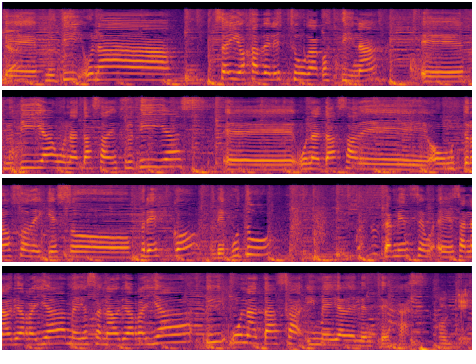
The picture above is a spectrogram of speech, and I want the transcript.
eh, fruti- una seis hojas de lechuga costina, eh, frutilla, una taza de frutillas, eh, una taza de o un trozo de queso fresco de putú, también eh, zanahoria rallada, media zanahoria rallada y una taza y media de lentejas. Ok.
